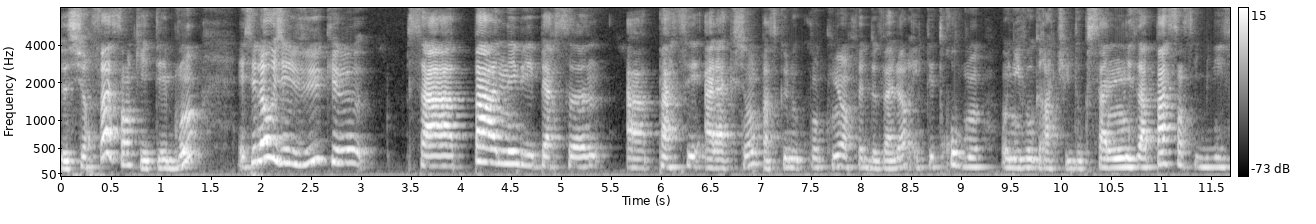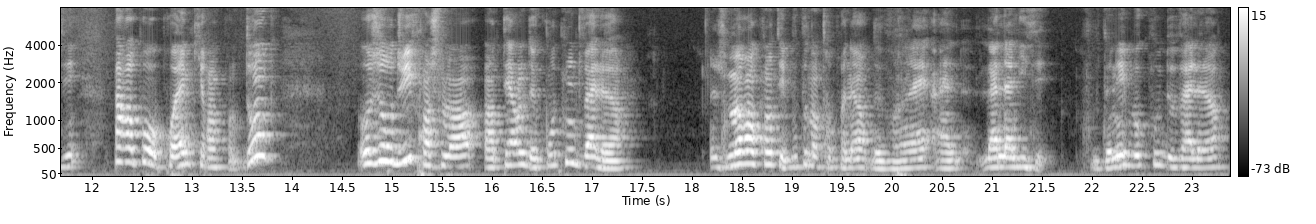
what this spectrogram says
de surface hein, qui était bon. Et c'est là où j'ai vu que ça n'a pas amené les personnes à passer à l'action parce que le contenu en fait de valeur était trop bon au niveau gratuit. Donc ça ne les a pas sensibilisés par rapport aux problèmes qu'ils rencontrent. Donc aujourd'hui, franchement, en termes de contenu de valeur, je me rends compte et beaucoup d'entrepreneurs devraient l'analyser. Vous donnez beaucoup de valeur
